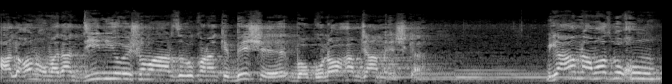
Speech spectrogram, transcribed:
الان اومدن دینی رو به شما عرضه بکنن که بشه با گناه هم جمعش کرد. میگه هم نماز بخون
